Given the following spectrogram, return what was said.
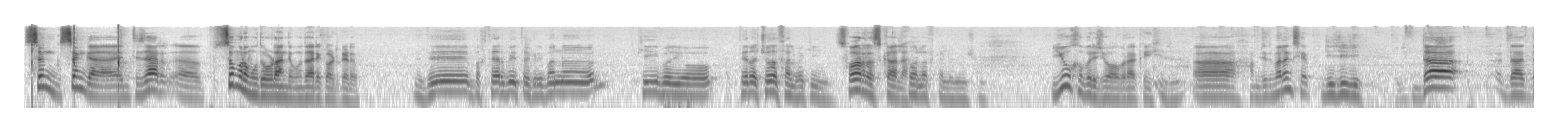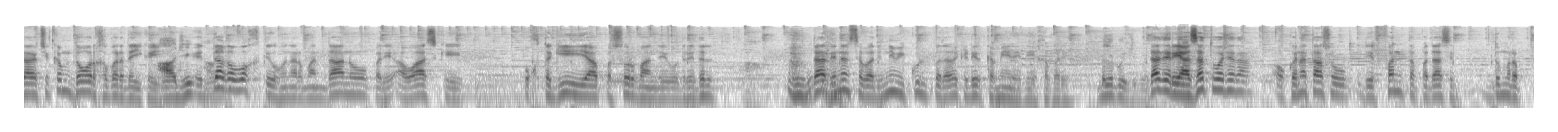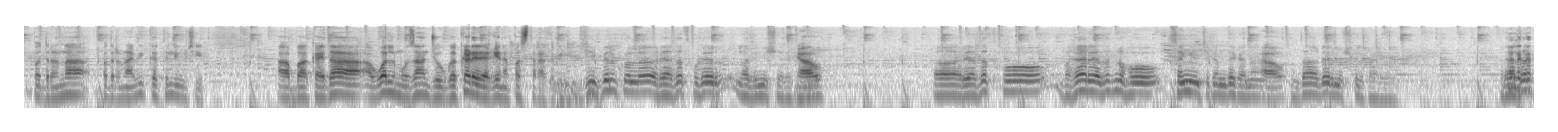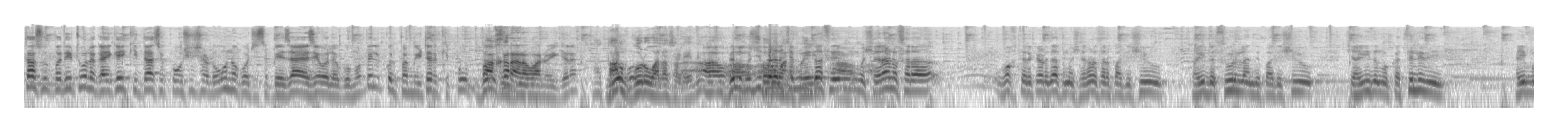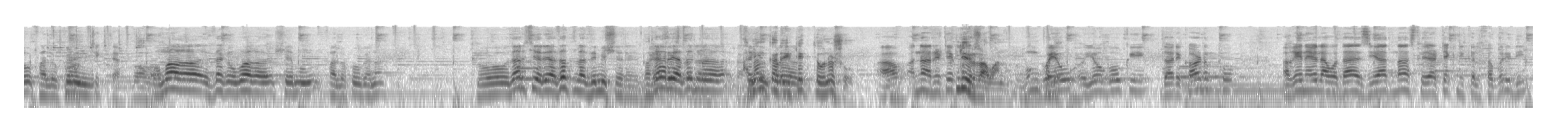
څنګه څنګه انتظار څومره موده وړاندې مو دا ریکارډ کړی د دې بختیار بی تقریبا کېږي به یو تېره چوده سال به کېږي څوارلس کاله څوارلس کاله به شو یو خبرې جواب راکړي امجد ملنګ صاحب جی جی جی دا دا دا چې کوم دور خبر دی کوي دغه وخت هنرمندانو پر اواز کې پختګي یا په سر باندې ودرېدل دا د نن سبا د نوي کول په دغه کې ډیر کمی دی دې خبرې بالکل جی دا د ریاضت وجه ده او کنه تاسو د فن ته په داسې دومره پدرنا پدرناوي کتلی و چې باقاعده اول موزان جوګه کړی دغه نه پس راغلی جی بالکل ریاضت خو ډیر لازمي شی دی او ریاضت خو بغیر ریاضت نه هو څنګه چې کوم دی کنه دا ډیر مشکل کار دی نه لکه تاسو په دې ټوله غایګۍ کې داسې کوشش اډونه کو چې بې ځای ځای ولګو مو بالکل په میټر کې په باخر روان وي کنه ټول ګور والا سړی دی بالکل جی دا چې داسې مشرانو سره وخت تر کړه داسې مشرانو سره پاتې شو هغه د سور لاندې پاتې شو چې هغه د مقتل دي هغه مو فالو کړی او ما ځکه ما شی مو فالو کوګنه نو درچې ریاضت لازمي شری بغیر ریاضت نه نن کرې ټیک ته ونه شو نه ریټیک کلیر روان مونږ په یو یو غو کې دا ریکارډ کو هغه نه علاوه دا زیات نه ستیا ټیکنیکل خبرې دي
